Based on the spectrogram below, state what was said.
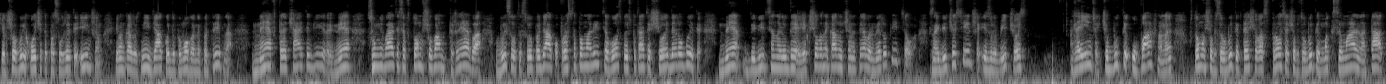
якщо ви хочете послужити іншим, і вам кажуть, ні, дякую, допомога не потрібна, не втрачайте віри, не сумнівайтеся в тому, що вам треба висловити свою подяку. Просто помоліться Господу, спитайте, що йде робити. Не дивіться на людей. Якщо вони кажуть, що не треба, не робіть цього. Знайдіть щось інше і зробіть щось. Для інших, щоб бути уважними в тому, щоб зробити те, що вас просять, щоб зробити максимально так,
